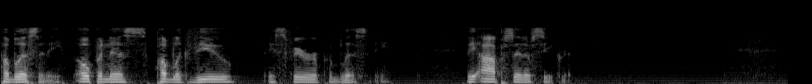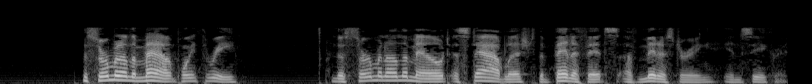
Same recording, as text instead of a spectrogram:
publicity, openness, public view, a sphere of publicity, the opposite of secret. The Sermon on the Mount, point three, the Sermon on the Mount established the benefits of ministering in secret.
